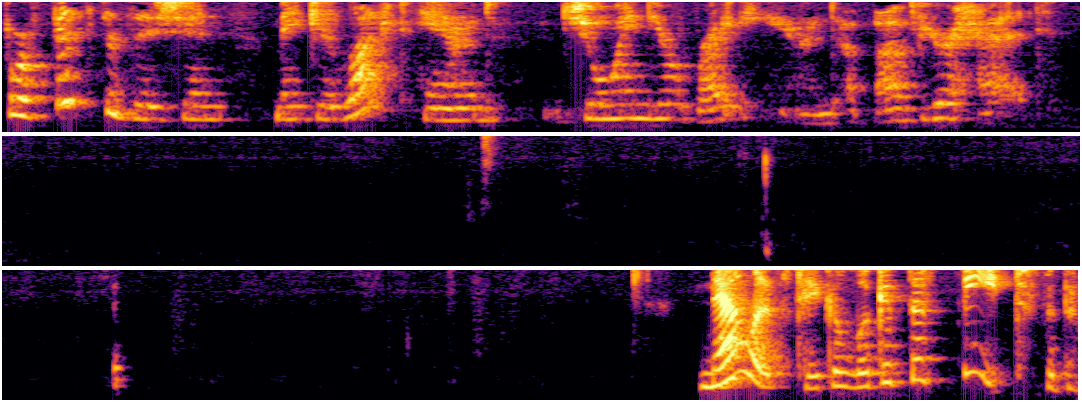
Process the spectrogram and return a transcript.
For fifth position, make your left hand join your right hand above your head. Now let's take a look at the feet for the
